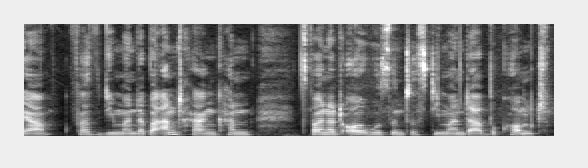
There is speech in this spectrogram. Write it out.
ja, quasi die man da beantragen kann. 200 Euro sind es, die man da bekommt.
